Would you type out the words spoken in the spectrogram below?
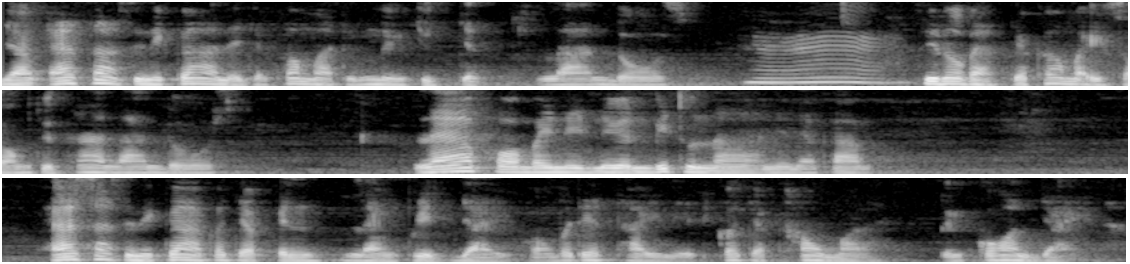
อย่างแอสตราเซเนกาเนี่ยจะเข้ามาถึง 1.7 ล้านโดสอืมซีโนแวคจะเข้ามาอีก 2.5 ล้านโดส แล้วพอไปในเดือนมิถุนาเนี่ยนะครับแอสตราเซเนกาก็จะเป็นแหล่งผลิตใหญ่ของประเทศไทยเนี่ยก็จะเข้ามาเป็นก้อนใหญ่นะ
